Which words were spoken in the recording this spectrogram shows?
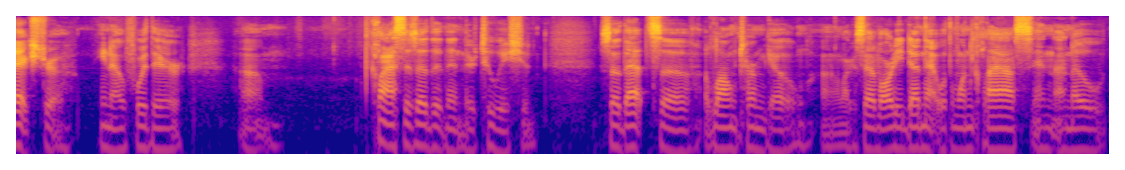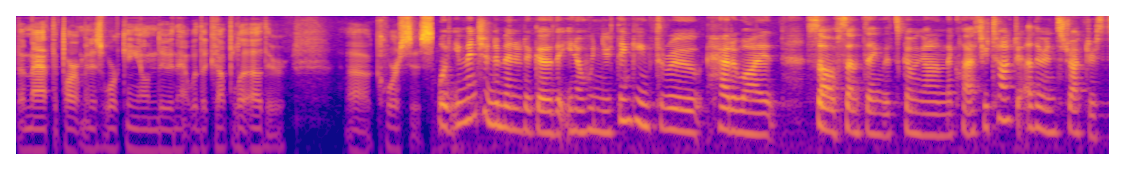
extra you know for their um, classes other than their tuition so that's a, a long-term goal. Uh, like I said, I've already done that with one class, and I know the math department is working on doing that with a couple of other uh, courses. Well, you mentioned a minute ago that you know when you're thinking through how do I solve something that's going on in the class, you talk to other instructors.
